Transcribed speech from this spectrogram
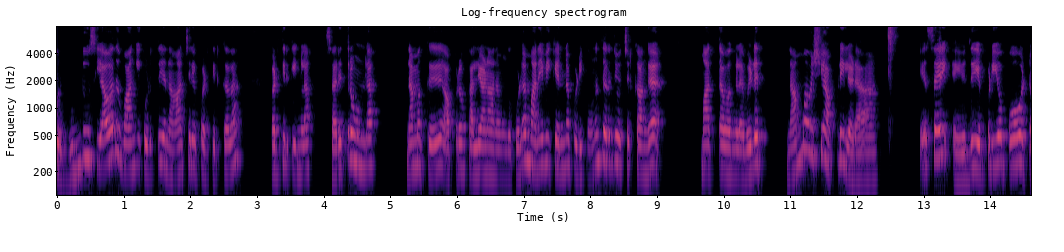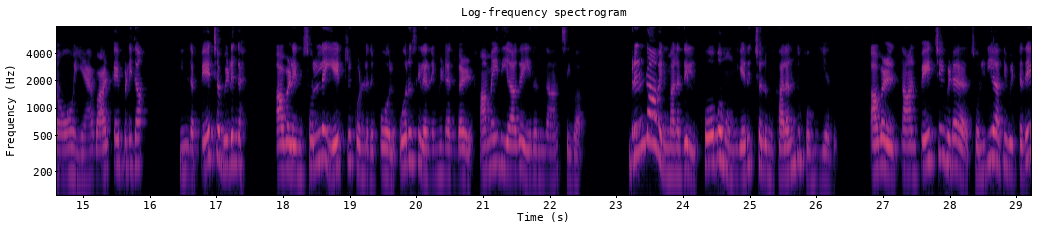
ஒரு குண்டூசியாவது வாங்கி கொடுத்து என்னை ஆச்சரியப்படுத்திருக்கதா? படுத்திருக்கீங்களா? சரித்திரம் உண்டா? நமக்கு அப்புறம் கல்யாணம் ஆனவங்க கூட மனைவிக்கு என்ன பிடிக்கும்னு தெரிஞ்சு வச்சிருக்காங்க. மற்றவங்களை விடு. நம்ம விஷயம் அப்படி இல்லடா. சரி எது எப்படியோ போகட்டும். என் வாழ்க்கை இப்படிதான். இந்த பேச்சை விடுங்க. அவளின் சொல்லை ஏற்றுக்கொண்டது போல் ஒரு சில நிமிடங்கள் அமைதியாக இருந்தான் சிவா. பிருந்தாவின் மனதில் கோபமும் எரிச்சலும் கலந்து பொங்கியது. அவள் தான் பேச்சை விட சொல்லியாகிவிட்டதே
